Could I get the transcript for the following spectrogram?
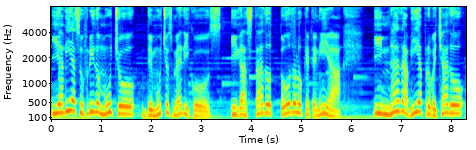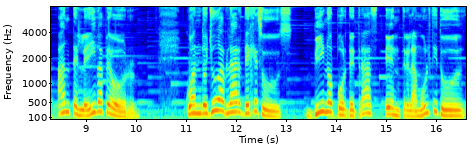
y había sufrido mucho de muchos médicos y gastado todo lo que tenía, y nada había aprovechado, antes le iba peor. Cuando oyó hablar de Jesús, vino por detrás entre la multitud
